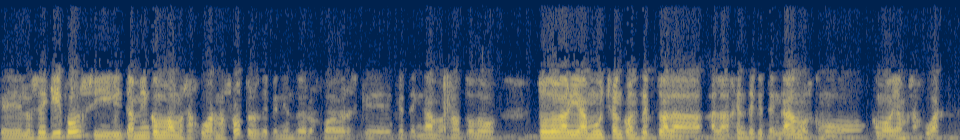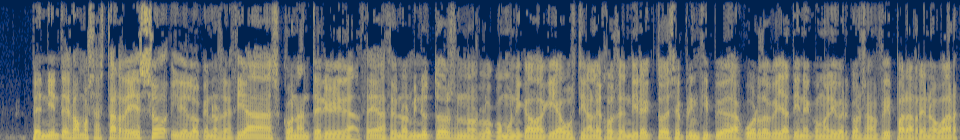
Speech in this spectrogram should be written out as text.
eh, los equipos y también cómo vamos a jugar nosotros, dependiendo de los jugadores que, que tengamos, ¿no? Todo todo varía mucho en concepto a la, a la gente que tengamos, cómo, cómo vayamos a jugar. Pendientes vamos a estar de eso y de lo que nos decías con anterioridad. ¿eh? Hace unos minutos nos lo comunicaba aquí Agustín Alejos en directo, ese principio de acuerdo que ya tiene con el Ibercon Sanfib para renovar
